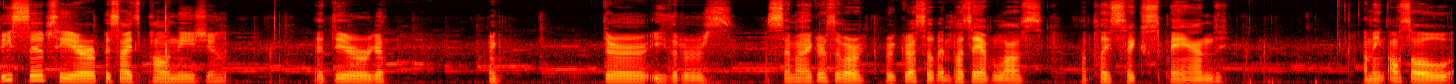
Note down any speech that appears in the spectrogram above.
these ships here, besides Polynesia, they're they're either semi-aggressive or aggressive, and plus they have lost a place to expand. I mean, also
